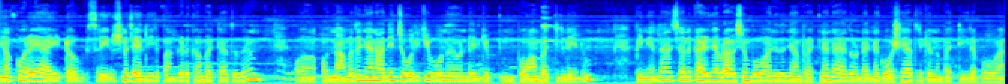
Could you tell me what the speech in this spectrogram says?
ഞാൻ കുറേ ആയിട്ടോ? ശ്രീകൃഷ്ണ ജയന്തിയിൽ പങ്കെടുക്കാൻ പറ്റാത്തത് ഒന്നാമത് ഞാൻ ആദ്യം ജോലിക്ക് പോകുന്നത് കൊണ്ട് എനിക്ക് പോകാൻ പറ്റില്ലേനും. പിന്നെ എന്താ വെച്ചാൽ കഴിഞ്ഞ പ്രാവശ്യം പോകാനത് ഞാൻ പ്രഗ്നന്റ് ആയതുകൊണ്ട് തന്നെ ഘോഷയാത്രയ്ക്കൊന്നും പറ്റിയില്ല പോവാൻ.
